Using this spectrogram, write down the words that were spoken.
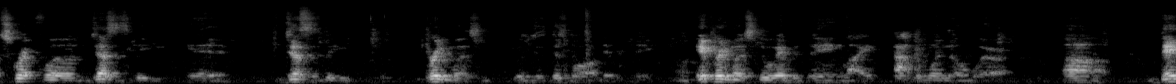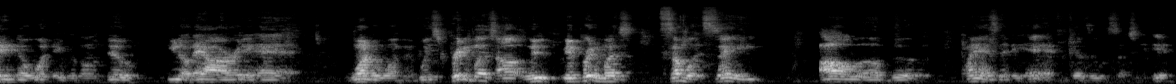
a script for Justice League, and Justice League pretty much was just disbarred everything. It pretty much threw everything like out the window where uh, they didn't know what they were gonna do. You know, they already had Wonder Woman, which pretty much all it, pretty much somewhat saved all of the plans that they had because it was such a hit.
